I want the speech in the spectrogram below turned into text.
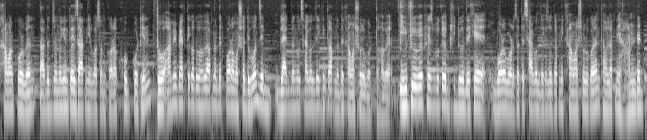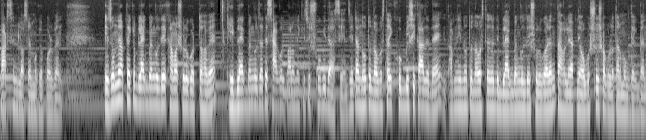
খামার করবেন, তাদের জন্য কিন্তু এই জাত নির্বাচন করা খুব কঠিন। তো আমি ব্যক্তিগতভাবে আপনাদের পরামর্শ দিব যে ব্ল্যাক বেঙ্গল ছাগল দিয়ে কিন্তু আপনাদের খামার শুরু করতে হবে। ইউটিউবে, ফেসবুকে ভিডিও দেখে বড় বড় জাতের ছাগল দেখে যদি আপনি খামার শুরু করেন, তাহলে আপনি হান্ড্রেড পার্সেন্ট লসের মুখে পড়বেন। এই জন্য আপনাকে ব্ল্যাক বেঙ্গল দিয়ে খামার শুরু করতে হবে। এই ব্ল্যাক বেঙ্গল যাতে ছাগল পালনে কিছু সুবিধা আছে, যেটা নতুন অবস্থায় খুব বেশি কাজে দেয়। আপনি নতুন অবস্থায় যদি ব্ল্যাক বেঙ্গল দিয়ে শুরু করেন, তাহলে আপনি অবশ্যই সফলতার মুখ দেখবেন।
